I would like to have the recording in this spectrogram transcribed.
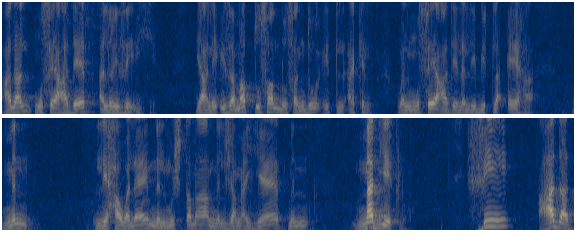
على المساعدات الغذائية. يعني إذا ما بتوصل له صندوقة الأكل والمساعدة للي بيتلقاها من اللي حواليه من المجتمع من الجمعيات من ما بياكلوا. في عدد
